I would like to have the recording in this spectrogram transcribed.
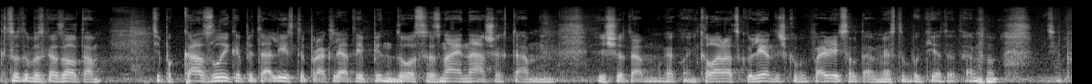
Кто-то бы сказал там, типа козлы, капиталисты, проклятые пиндосы, знай наших, там, еще там какую-нибудь колорадскую ленточку бы повесил там вместо букета, там, типа,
